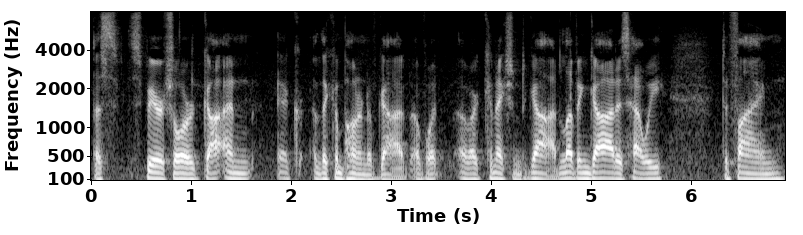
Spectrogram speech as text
a spiritual or God and uh, the component of God of what of our connection to God. Loving God is how we define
